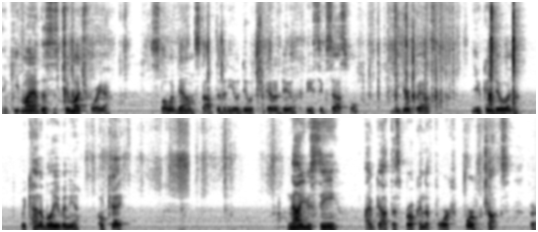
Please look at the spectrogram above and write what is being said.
And keep in mind, if this is too much for you, slow it down, stop the video, do what you got to do, be successful, do your best. You can do it. We kind of believe in you. Okay. Now you see I've got this broken into four four chunks. Or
